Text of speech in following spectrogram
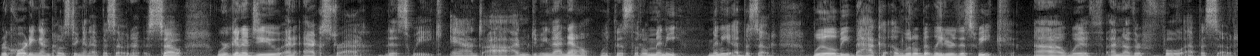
recording and posting an episode. So we're gonna do an extra this week and uh, i'm doing that now with this little mini mini episode. We'll be back a little bit later this week uh, with another full episode.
